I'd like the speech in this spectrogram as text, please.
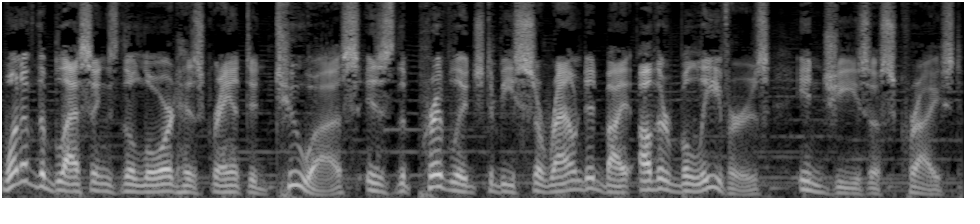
One of the blessings the Lord has granted to us is the privilege to be surrounded by other believers in Jesus Christ.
